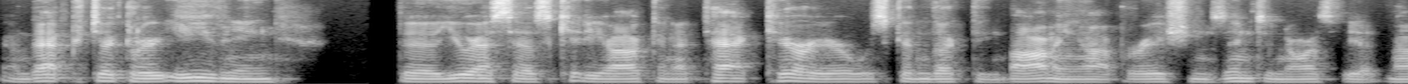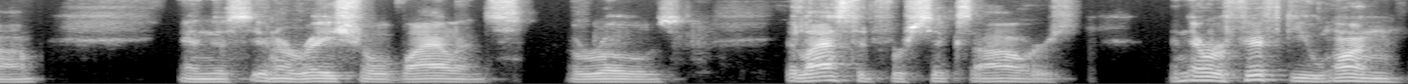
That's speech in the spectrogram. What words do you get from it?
And that particular evening, the USS Kitty Hawk, an attack carrier, was conducting bombing operations into North Vietnam, and this interracial violence arose. It lasted for six hours, and there were 51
